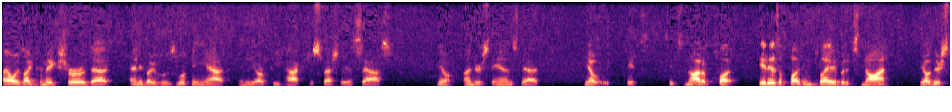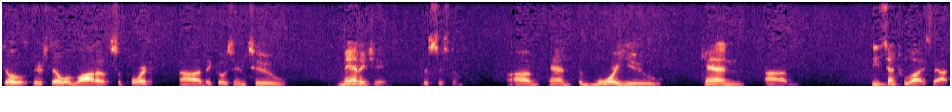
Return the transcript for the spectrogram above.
I always like to make sure that anybody who's looking at an ERP package, especially a SaaS, you know, understands that you know it's it's not a plug. It is a plug and play, but it's not. You know, there's still there's still a lot of support uh, that goes into managing the system, um, and the more you can um, decentralize that,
